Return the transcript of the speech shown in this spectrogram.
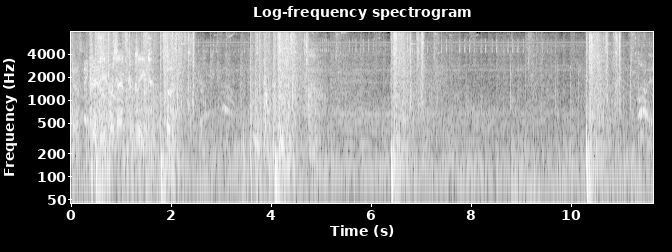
Gonna stay down. 50% complete. On it!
